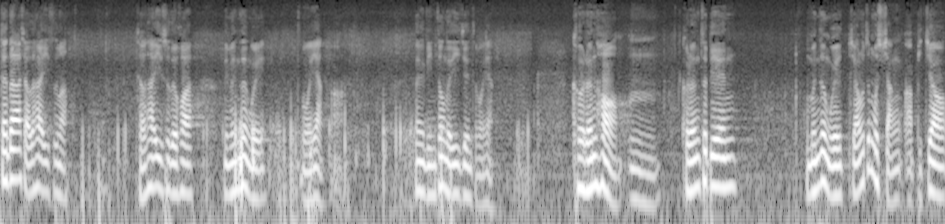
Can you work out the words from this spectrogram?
但大家晓得他的意思吗？晓得他的意思的话，你们认为怎么样啊？那个林众的意见怎么样？可能哈，嗯，可能这边我们认为，假如这么想啊，比较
